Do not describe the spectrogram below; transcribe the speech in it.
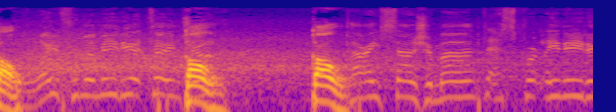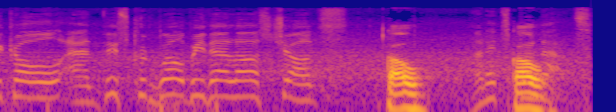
Goal. Away from immediate danger. Goal. Goal. Paris Saint-Germain desperately need a goal, and this could well be their last chance. Goal. And it's Goal. Bernat.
